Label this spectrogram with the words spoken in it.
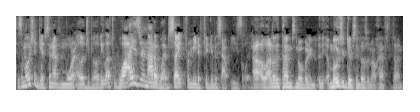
does Umoja Gibson have more eligibility left? Why is there not a website for me to figure this out easily? Uh, a lot of the times, nobody. Umoja Gibson doesn't know half the time.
